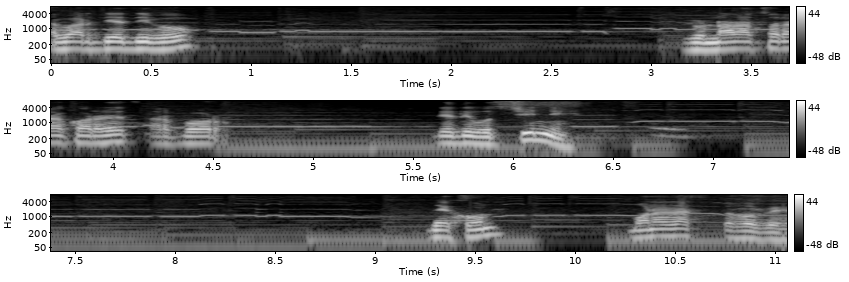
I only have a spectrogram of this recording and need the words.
এবার দিয়ে দিব একটু নাড়াচাড়া করে, তারপর দিয়ে দিব চিনি। দেখুন, মনে রাখতে হবে,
